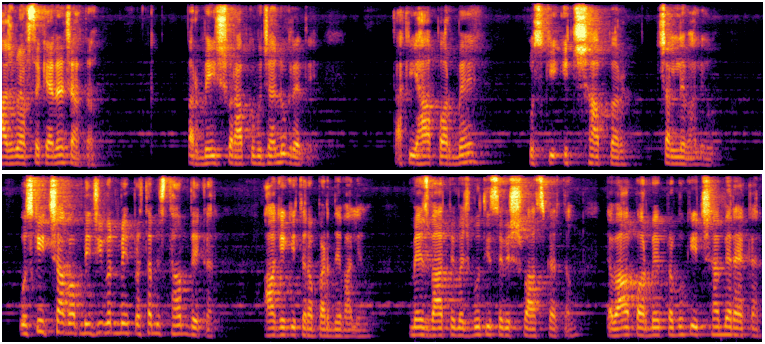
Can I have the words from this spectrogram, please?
आज मैं आपसे कहना चाहता हूँ परमेश्वर आपको मुझे अनुग्रह दे, ताकि आप और मैं उसकी इच्छा पर चलने वाले हो। उसकी इच्छा को अपने जीवन में प्रथम स्थान देकर आगे की तरफ़ बढ़ने वाले हो। मैं इस बात में मजबूती से विश्वास करता हूँ। जब आप और मैं प्रभु की इच्छा में रहकर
